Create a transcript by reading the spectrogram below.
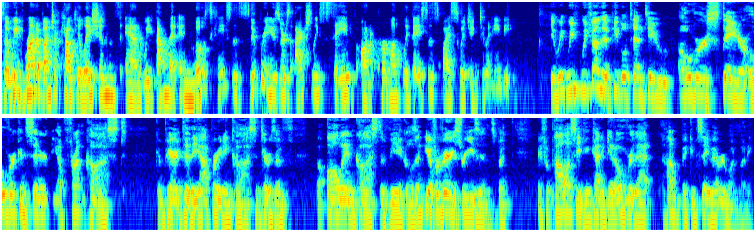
so we've run a bunch of calculations and we found that in most cases, super users actually save on a per monthly basis by switching to an EV. Yeah, we, we, we found that people tend to overstate or overconsider the upfront cost compared to the operating cost in terms of all-in cost of vehicles, and you know for various reasons. But if a policy can kind of get over that hump, it can save everyone money.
